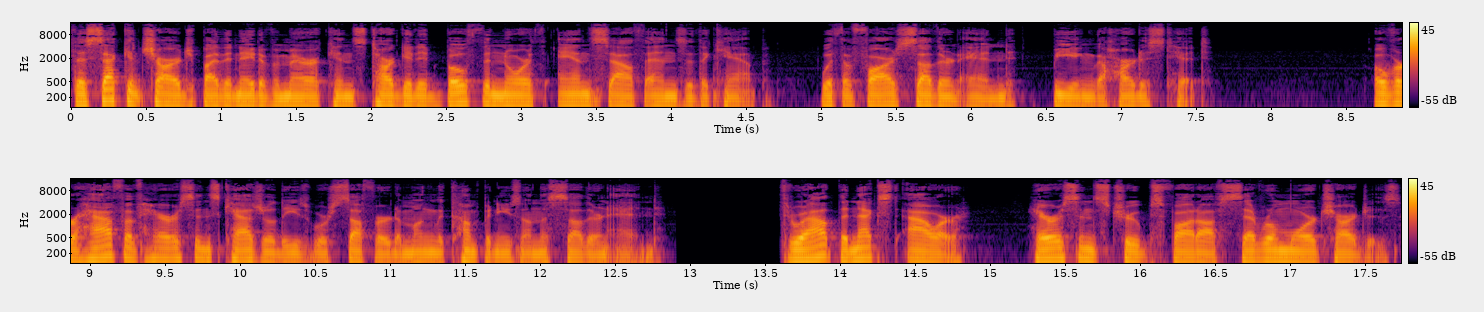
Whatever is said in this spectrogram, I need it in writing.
The second charge by the Native Americans targeted both the north and south ends of the camp, with the far southern end being the hardest hit. Over half of Harrison's casualties were suffered among the companies on the southern end. Throughout the next hour, Harrison's troops fought off several more charges.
